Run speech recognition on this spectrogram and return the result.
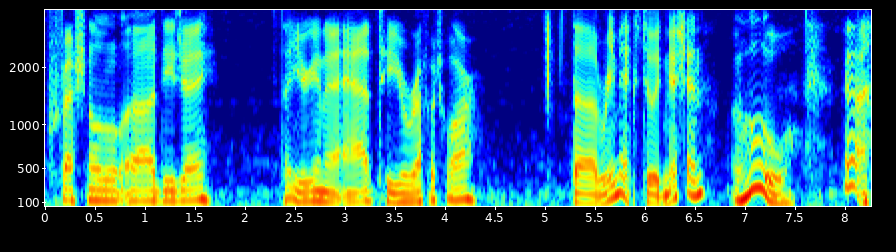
professional uh, DJ that you're gonna add to your repertoire? The remix to Ignition. Ooh, Yeah.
